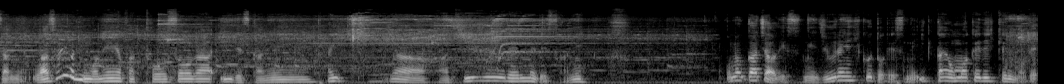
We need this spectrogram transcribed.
残念。技よりもね、やっぱ闘争がいいですかね。はい。じゃあ、80連目ですかね。このガチャはですね、10連引くとですね、1回おまけで引けるので、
